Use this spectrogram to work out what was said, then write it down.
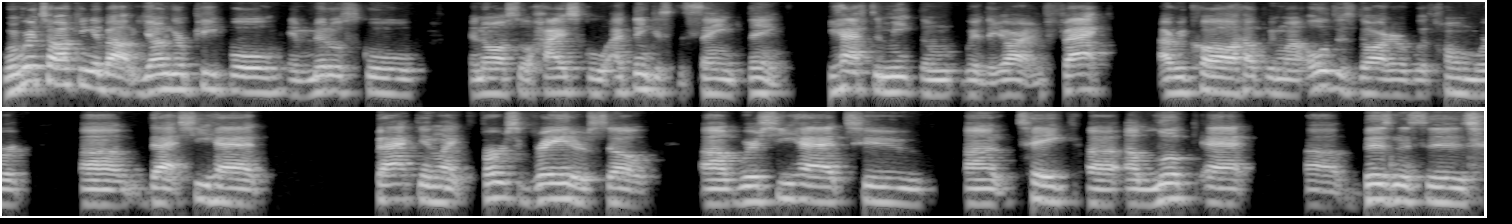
When we're talking about younger people in middle school and also high school, I think it's the same thing. You have to meet them where they are. In fact, I recall helping my oldest daughter with homework um, that she had back in like first grade or so, uh, where she had to uh, take uh, a look at uh, businesses,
